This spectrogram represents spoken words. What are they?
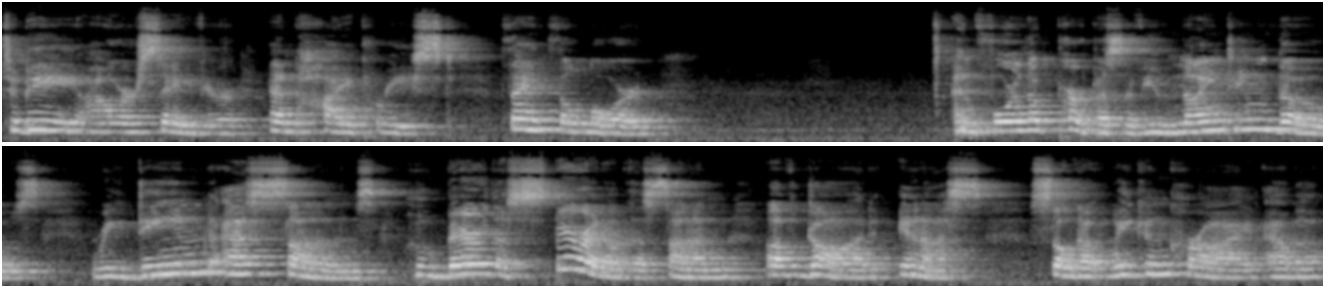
to be our Savior and High Priest. Thank the Lord. And for the purpose of uniting those redeemed as sons who bear the Spirit of the Son of God in us, so that we can cry, Abba,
